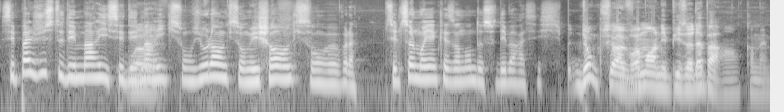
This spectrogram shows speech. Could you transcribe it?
C'est pas juste des maris, c'est des Ouais, maris ouais. qui sont violents, qui sont méchants, qui sont. euh, voilà. C'est le seul moyen qu'elles en ont de se débarrasser. Donc c'est vraiment un épisode à part hein, quand même.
